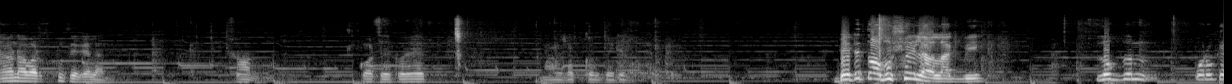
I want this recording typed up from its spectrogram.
এখন আবার খুঁজে গেলাম। শোন করছে করে মালটা করে বেড়ে বেটে তো অবশ্যই লেওয়া লাগবে। লোকজন পরকে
